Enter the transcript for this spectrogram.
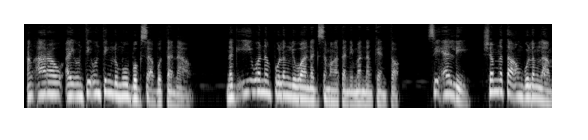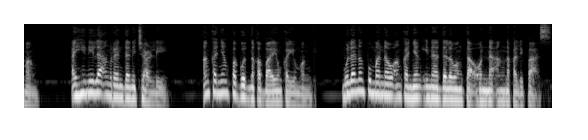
Ang araw ay unti-unting lumubog sa abot tanaw. Nag-iiwan ng pulang liwanag sa mga taniman ng Kentok. Si Ellie, siyam na taong gulang lamang, ay hinila ang renda ni Charlie, ang kanyang pagod na kabayong kayumanggi. Mula nang pumanaw ang kanyang ina dalawang taon na ang nakalipas,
